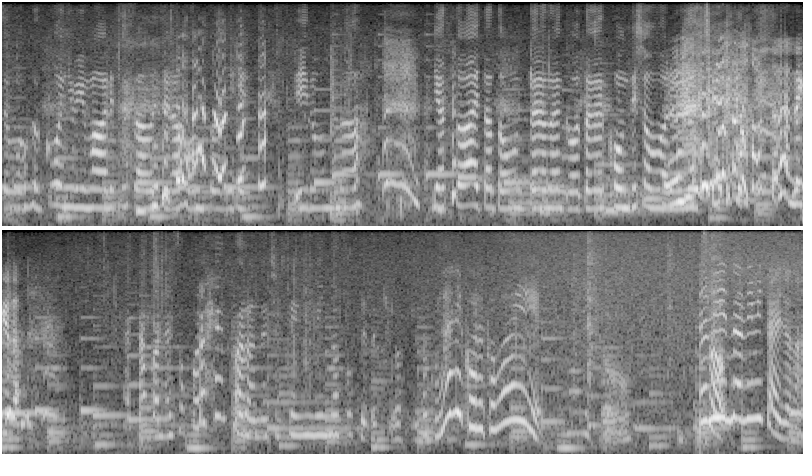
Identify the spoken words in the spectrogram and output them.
でも不幸に見舞われてさうちら本当に。いろんなやっと会えたと思ったらなんかお互いコンディション悪いなって。本当なんだけどなんかねそこら辺からね写真みんな撮ってた気がする。何これ？かわいい。何何みたいじゃない？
